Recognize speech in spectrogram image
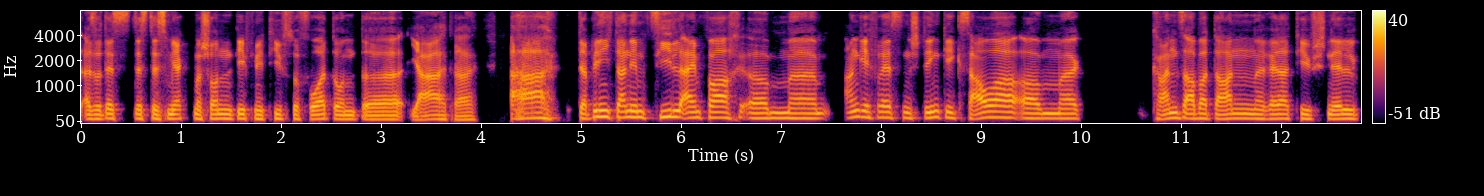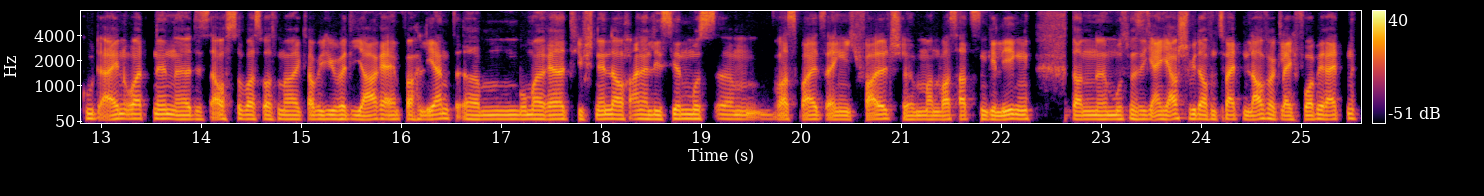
Also das das das merkt man schon definitiv sofort und äh, ja da ah, da bin ich dann im Ziel einfach ähm, äh, angefressen, stinkig, sauer, ähm, kann es aber dann relativ schnell gut einordnen. Äh, das ist auch sowas, was man, glaube ich, über die Jahre einfach lernt, ähm, wo man relativ schnell auch analysieren muss, ähm, was war jetzt eigentlich falsch, ähm, an was hat es denn gelegen. Dann äh, muss man sich eigentlich auch schon wieder auf den zweiten Laufer gleich vorbereiten.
